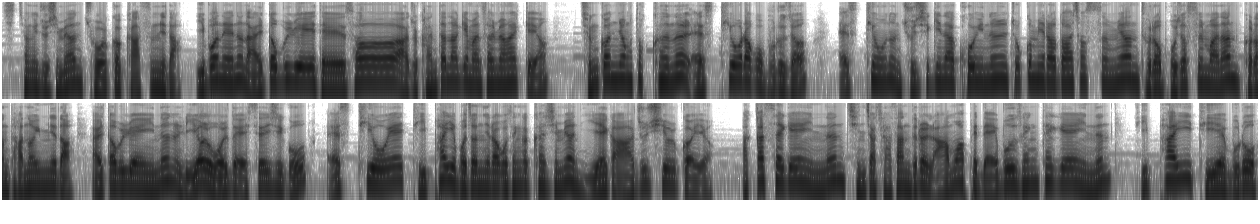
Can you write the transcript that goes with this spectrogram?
시청해주시면 좋을 것 같습니다. 이번에는 RWA에 대해서 아주 간단하게만 설명할게요. 증권형 토큰을 STO라고 부르죠. STO는 주식이나 코인을 조금이라도 하셨으면 들어보셨을 만한 그런 단어입니다. RWA는 리얼 월드 에셋이고 STO의 디파이 버전이라고 생각하시면 이해가 아주 쉬울 거예요. 바깥 세계에 있는 진짜 자산들을 암호화폐 내부 생태계에 있는 디파이 디앱으로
